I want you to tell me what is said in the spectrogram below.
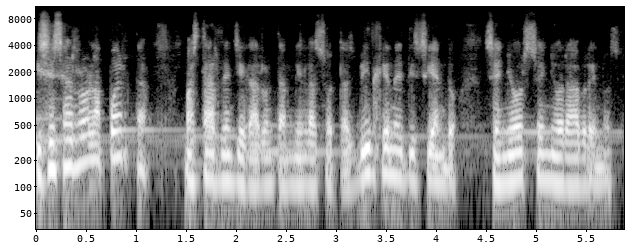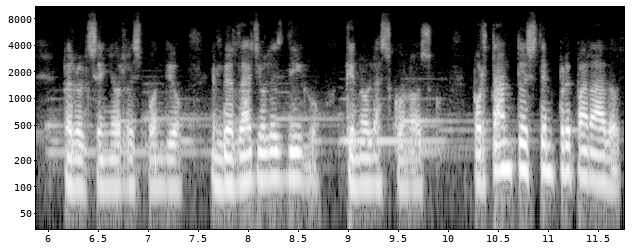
y se cerró la puerta. Más tarde llegaron también las otras vírgenes diciendo, Señor, Señor, ábrenos. Pero el Señor respondió, en verdad yo les digo que no las conozco. Por tanto, estén preparados,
